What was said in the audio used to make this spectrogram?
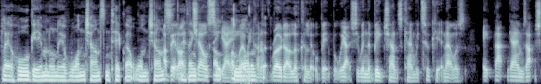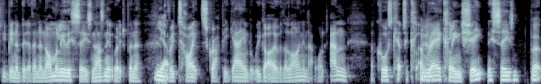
play a whole game and only have one chance and take that one chance. A bit I like the Chelsea a- game a where lot we of kind the- of rode our luck a little bit, but we actually, when the big chance came, we took it, and that was it, that game's actually been a bit of an anomaly this season, hasn't it? Where it's been a Yeah. very tight, scrappy game, but we got over the line in that one, and of course kept a, cl- a Yeah. rare clean sheet this season. But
